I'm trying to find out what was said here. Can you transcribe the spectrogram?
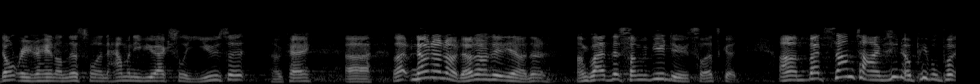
Don't raise your hand on this one. How many of you actually use it? Okay. Uh, no, no, no, no, no, no, no. I'm glad that some of you do, so that's good. Um, but sometimes, you know, people put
